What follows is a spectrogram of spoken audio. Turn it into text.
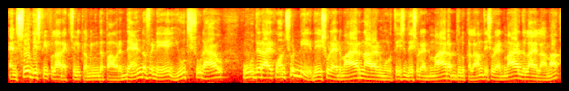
And so these people are actually coming in the power. At the end of a day youth should have who their icon should be. They should admire narayan murthy. They should admire abdul kalam. They should admire dalai lama.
